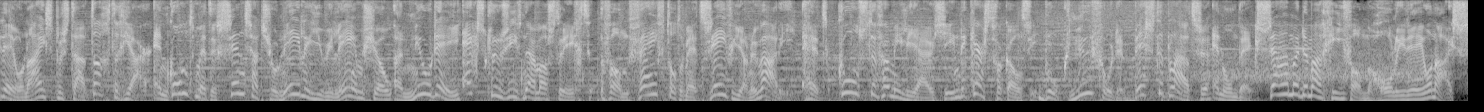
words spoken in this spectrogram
Holiday on Ice bestaat 80 jaar en komt met de sensationele jubileumshow A New Day exclusief naar Maastricht van 5 tot en met 7 januari. Het coolste familieuitje in de kerstvakantie. Boek nu voor de beste plaatsen en ontdek samen de magie van Holiday on Ice.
